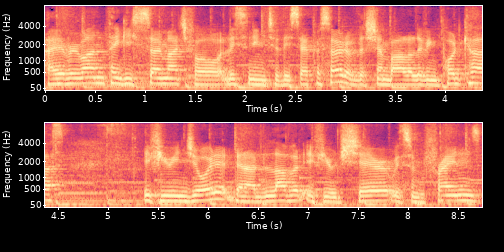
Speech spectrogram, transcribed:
Hey everyone, thank you so much for listening to this episode of the Shambhala Living Podcast. If you enjoyed it, then I'd love it if you would share it with some friends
